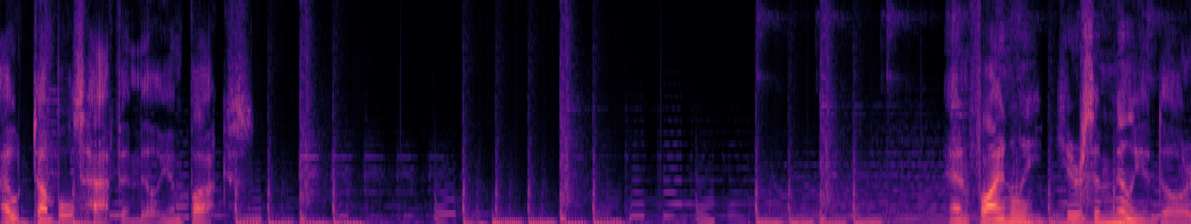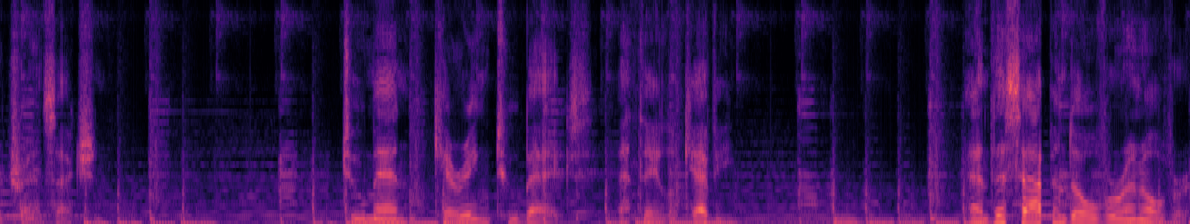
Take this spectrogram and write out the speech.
out tumbles half a million bucks. And finally, here's a million dollar transaction. Two men carrying two bags, and they look heavy. And this happened over and over,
